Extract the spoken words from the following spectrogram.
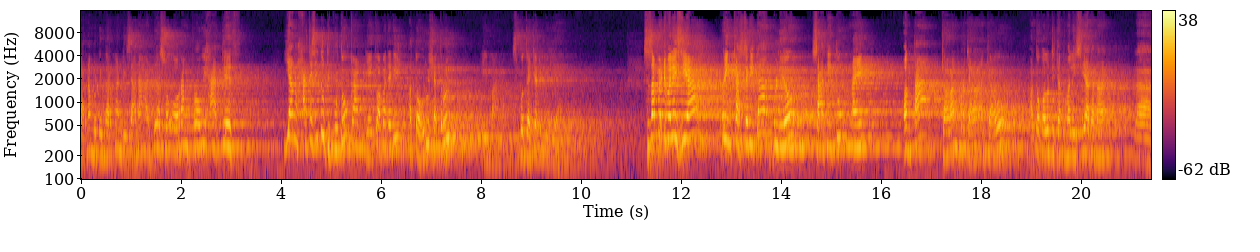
karena mendengarkan di sana ada seorang perawi hadis yang hadis itu dibutuhkan yaitu apa tadi atau huruf syatrul iman. Sebut saja demikian. Sesampai di Malaysia, ringkas cerita beliau saat itu naik onta jalan perjalanan jauh atau kalau tidak ke Malaysia karena nah,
